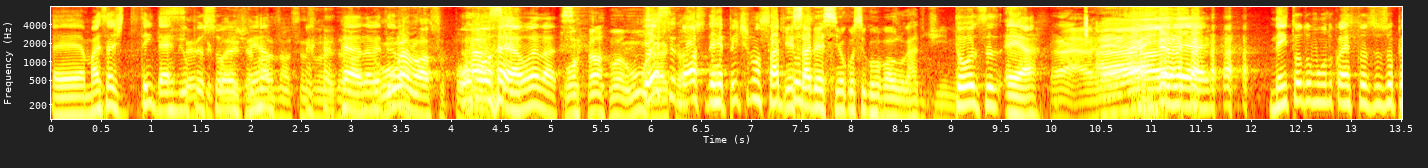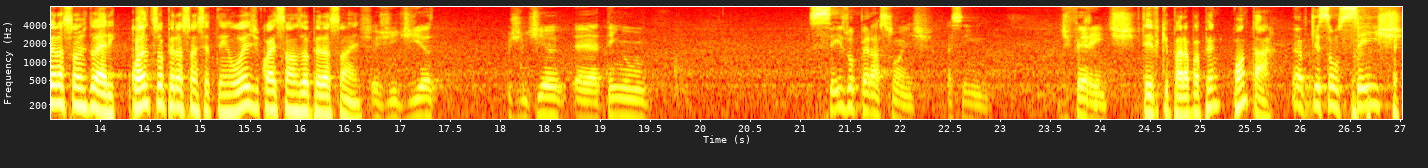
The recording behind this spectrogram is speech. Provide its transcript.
É, mas as- tem 10 mil pessoas 149, vendo. 999. É, 99. Um é nosso, Um, porra. é, um é nosso. Um, um é, Esse cara. nosso, de repente, não sabe Quem todos- sabe assim eu consigo roubar o lugar do Jimmy. todas as. É. Ah, Ah, é. Nem todo mundo conhece todas as operações do Eric. Quantas operações você tem hoje? Quais são as operações? Hoje em dia, hoje em dia é, tenho seis operações, assim, diferentes. Teve que parar pra pen- contar. É, porque são seis.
